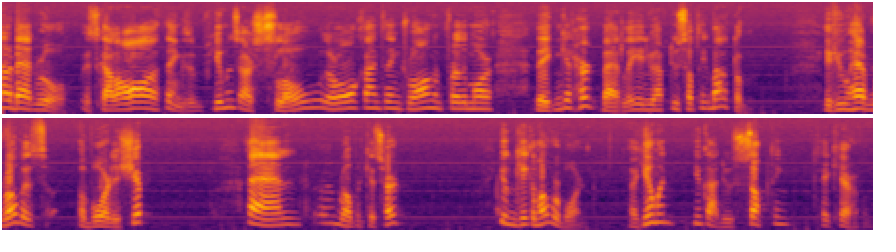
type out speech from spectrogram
Not a bad rule. It's got all the things. Humans are slow, there are all kinds of things wrong, and furthermore, they can get hurt badly, and you have to do something about them. If you have robots aboard a ship, and a robot gets hurt, you can kick them overboard. A human, you've got to do something to take care of them.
